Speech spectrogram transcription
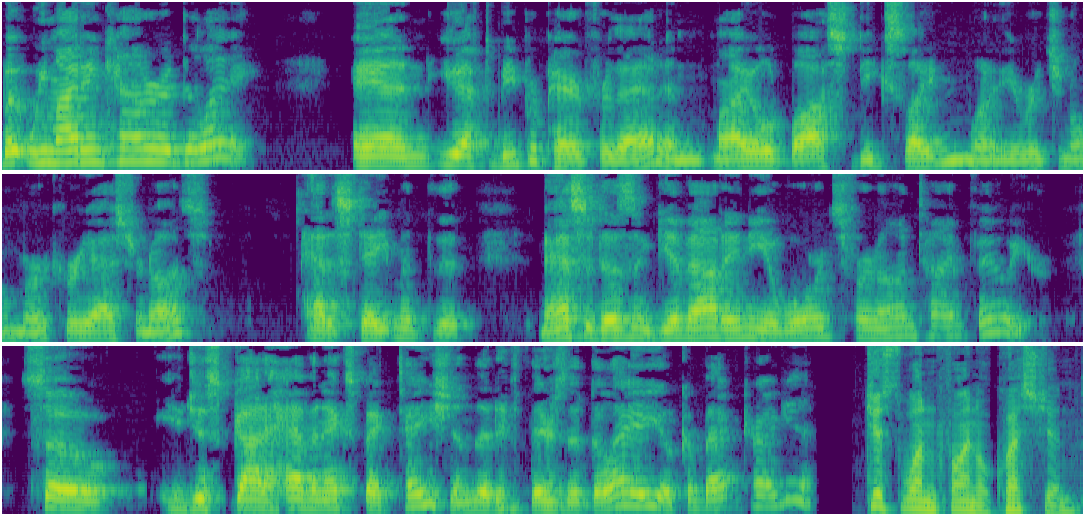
But we might encounter a delay. And you have to be prepared for that. And my old boss, Deke Slayton, one of the original Mercury astronauts, had a statement that NASA doesn't give out any awards for an on time failure. So you just got to have an expectation that if there's a delay, you'll come back and try again. Just one final question,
